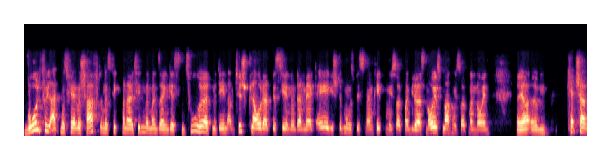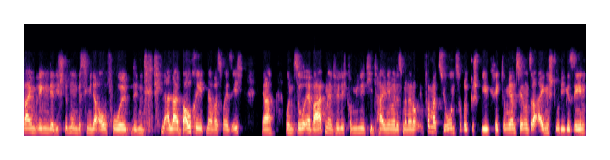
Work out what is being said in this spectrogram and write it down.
Wohlfühlatmosphäre schafft und das kriegt man halt hin, wenn man seinen Gästen zuhört, mit denen am Tisch plaudert bisschen und dann merkt, ey, die Stimmung ist ein bisschen am Kicken, ich sollte mal wieder was Neues machen, ich sollte mal einen neuen, ja, ähm, Catcher reinbringen, der die Stimmung ein bisschen wieder aufholt, den, den aller Bauchredner, was weiß ich. Ja, und so erwarten natürlich Community-Teilnehmer, dass man dann auch Informationen zurückgespielt kriegt. Und wir haben es ja in unserer eigenen Studie gesehen,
